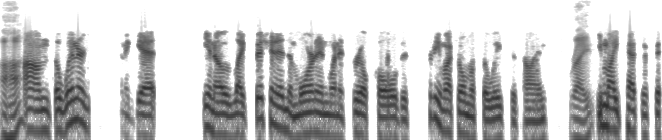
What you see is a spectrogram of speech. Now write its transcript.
Uh huh. Um, the winter you're gonna get, you know, like fishing in the morning when it's real cold. It's pretty much almost a waste of time. Right. You might catch a fish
